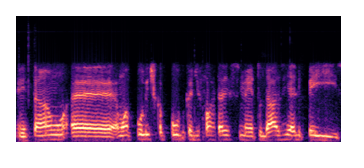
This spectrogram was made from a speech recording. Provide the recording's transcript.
Então, é uma política pública de fortalecimento das ILPIs,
